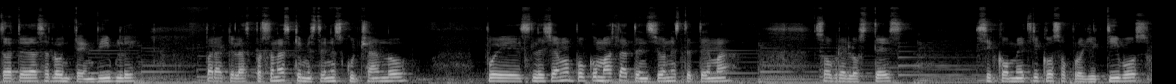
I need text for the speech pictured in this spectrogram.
trate de hacerlo entendible para que las personas que me estén escuchando pues les llame un poco más la atención este tema sobre los test psicométricos o proyectivos,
